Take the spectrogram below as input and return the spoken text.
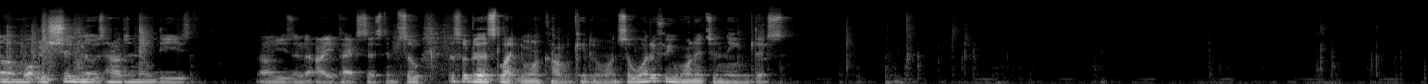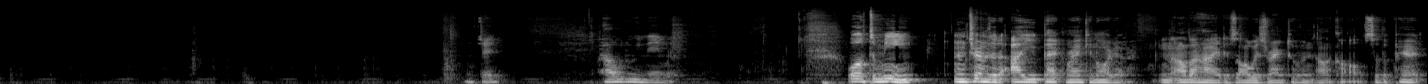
Um, what we should know is how to name these uh, using the IUPAC system. So let's look at a slightly more complicated one. So what if we wanted to name this? Okay. How would we name it? Well, to me, in terms of the IUPAC ranking order, an aldehyde is always ranked over an alcohol. So the parent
